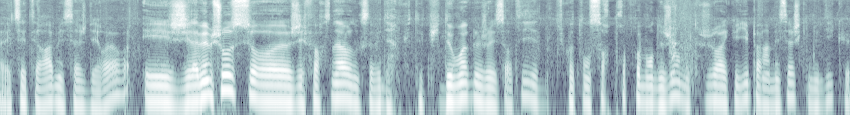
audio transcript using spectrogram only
euh, etc. Message d'erreur. Et j'ai la même chose sur GeForce Now, donc ça veut dire que depuis deux mois que le jeu est sorti, quand on sort proprement de jeu, on est toujours accueilli par un message qui nous dit que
